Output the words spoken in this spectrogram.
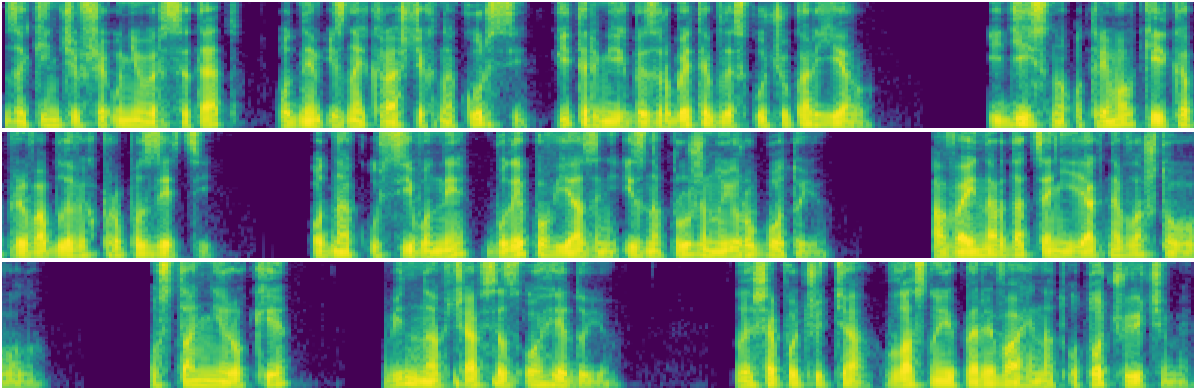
Закінчивши університет, одним із найкращих на курсі, Пітер міг би зробити блискучу кар'єру і дійсно отримав кілька привабливих пропозицій. Однак усі вони були пов'язані із напруженою роботою, а Вейнарда це ніяк не влаштовувало. Останні роки він навчався з огидою. Лише почуття власної переваги над оточуючими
